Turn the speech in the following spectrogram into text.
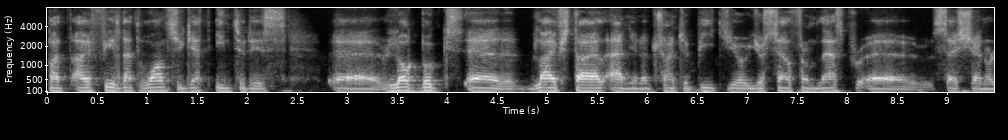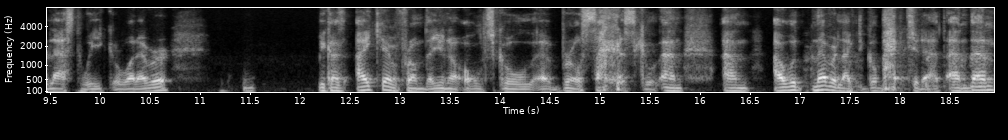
but I feel that once you get into this uh, logbooks uh, lifestyle and you know trying to beat your yourself from last uh, session or last week or whatever, because I came from the you know old school uh, bro science school, and and I would never like to go back to that. And then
